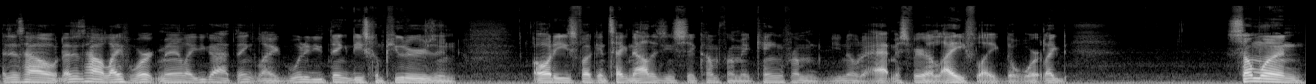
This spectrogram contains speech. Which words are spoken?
that's just how that's just how life work, man. Like you gotta think, like, what do you think these computers and all these fucking technology and shit come from? It came from, you know, the atmosphere of life, like the work like someone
